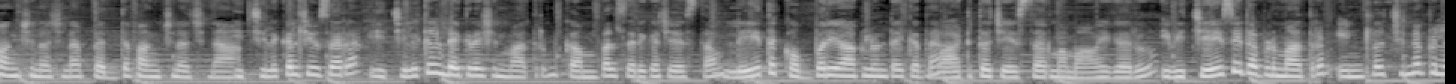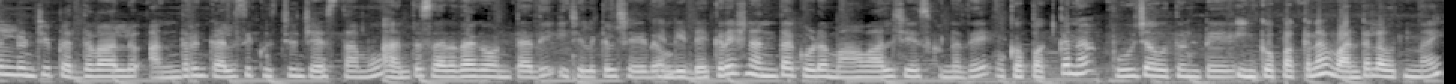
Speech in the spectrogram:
ఫంక్షన్ వచ్చినా పెద్ద ఫంక్షన్ వచ్చినా ఈ చిలకలు చూసారా? ఈ చిలకల డెకరేషన్ మాత్రం కంపల్సరీగా చేస్తాం. లేత కొబ్బరి ఆకులు ఉంటాయి కదా వాటితో చేస్తారు మా మామయ్య గారు. ఇవి చేసేటప్పుడు మాత్రం ఇంట్లో చిన్న పిల్లల నుంచి పెద్దవాళ్ళు అందరూ కలిసి కూర్చుని చేస్తాము. అంత సరదాగా ఉంటది ఈ చిలకలు చేయడం. And ఈ డెకరేషన్ అంతా కూడా మా వాళ్ళు చేసుకున్నదే. ఒక పక్కన పూజ అవుతుంటే ఇంకో పక్కన వంటలు అవుతున్నాయి.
